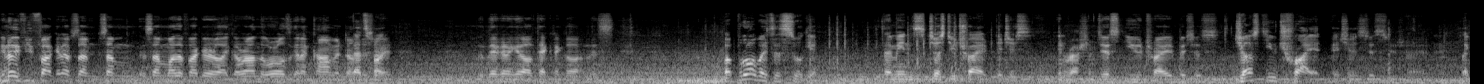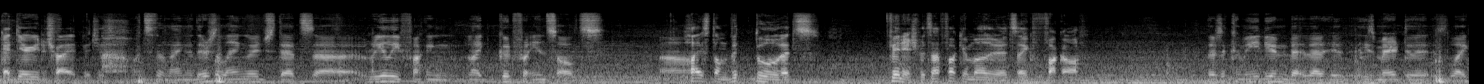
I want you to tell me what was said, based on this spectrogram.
You know, if you fuck it up, some some some motherfucker like around the world is gonna comment on That's this. fine. Right? They're gonna get all technical on this. Попробуйте, суки. That means just you try it, bitches, in Russian. Just you try it, bitches. Just you try it, bitches. Just you try it. Like I dare you to try it, bitches. What's the language? There's a language that's uh, really fucking like good for insults. Uh, Haistam vittu, that's Finnish, but it's not fuck your mother, it's like fuck off. there's a comedian that, that he, he's married to his like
